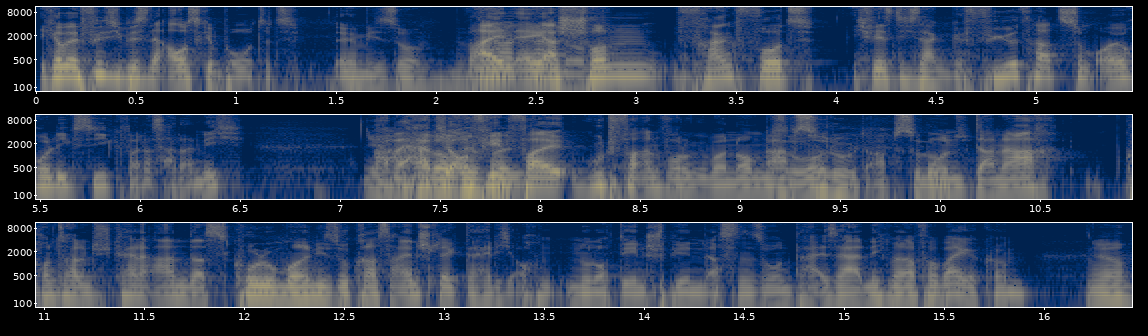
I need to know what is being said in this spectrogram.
ich glaube, er fühlt sich ein bisschen ausgebotet, irgendwie so. Weil Ja, er ja of. schon Frankfurt, ich will jetzt nicht sagen geführt hat zum Euroleague-Sieg, weil das hat er nicht. Ja, aber er er hat hat ja auf jeden Fall, gut Verantwortung übernommen. Absolut, so. absolut. Und danach konnte halt natürlich keiner ahnen, dass Kolomolny so krass einschlägt. Da hätte ich auch nur noch den spielen lassen. So. Und da ist er halt nicht mal vorbeigekommen. ja,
